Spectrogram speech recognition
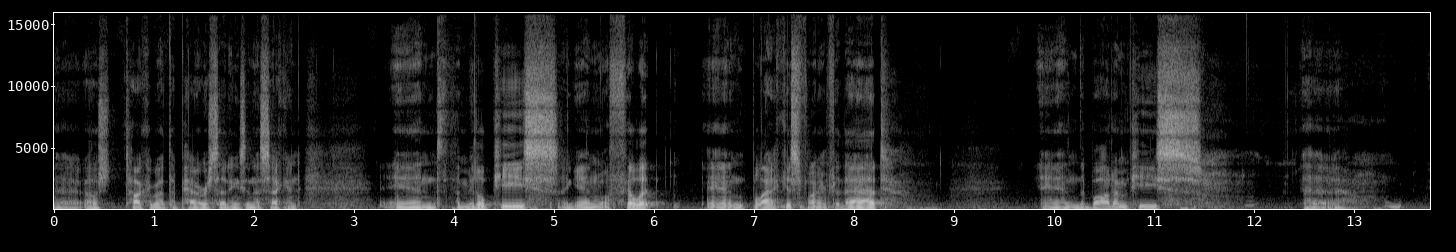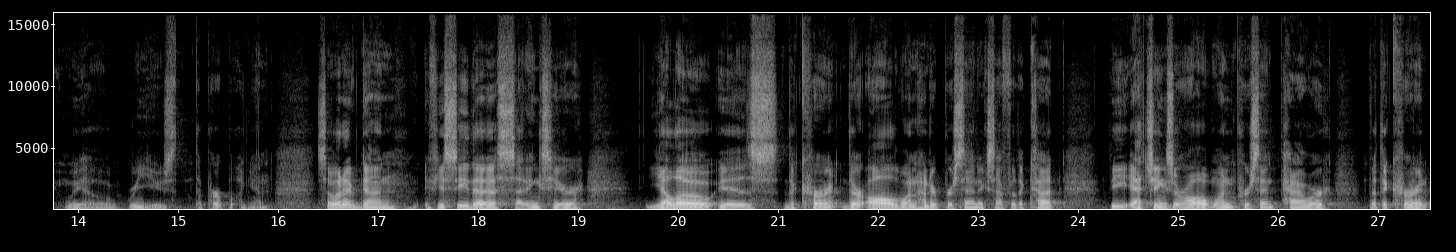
uh, I'll talk about the power settings in a second. And the middle piece, again, we'll fill it, and black is fine for that. And the bottom piece, uh, we'll reuse the purple again. So what I've done, if you see the settings here, yellow is the current, they're all 100% except for the cut. The etchings are all 1% power, but the current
